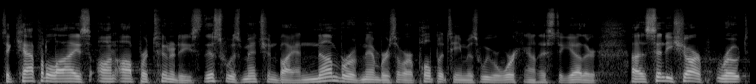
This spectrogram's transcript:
to capitalize on opportunities. This was mentioned by a number of members of our pulpit team as we were working on this together. Uh, Cindy Sharp wrote,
